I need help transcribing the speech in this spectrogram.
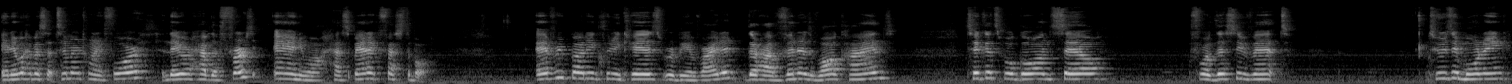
And it will happen September 24th, and they will have the first annual Hispanic Festival. Everybody, including kids, will be invited. They'll have vendors of all kinds. Tickets will go on sale for this event Tuesday morning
